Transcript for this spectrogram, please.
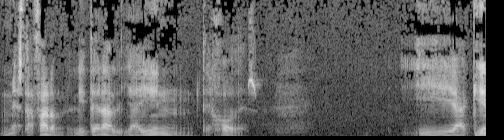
Me estafaron, literal, y ahí te jodes. Y aquí,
